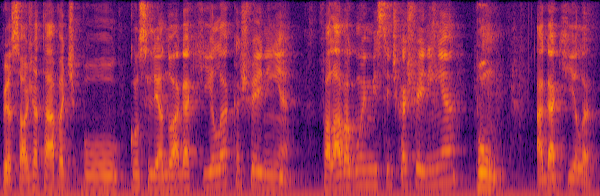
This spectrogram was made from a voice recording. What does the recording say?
pessoal já tava, tipo, conciliando Agaquila, Cachoeirinha. Falava algum MC de Cachoeirinha, pum, Agaquila.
